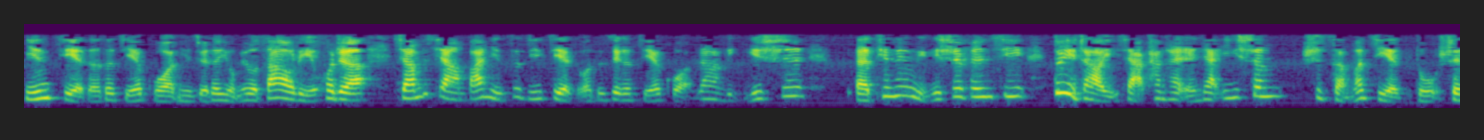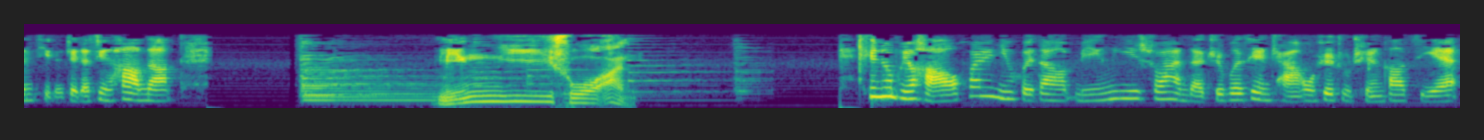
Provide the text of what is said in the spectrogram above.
您解读的结果，你觉得有没有道理？或者想不想把你自己解读的这个结果，让李医师呃听听李医师分析，对照一下，看看人家医生是怎么解读身体的这个信号呢？名医说案。听众朋友好，欢迎您回到《名医说案》的直播现场，我是主持人高洁。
